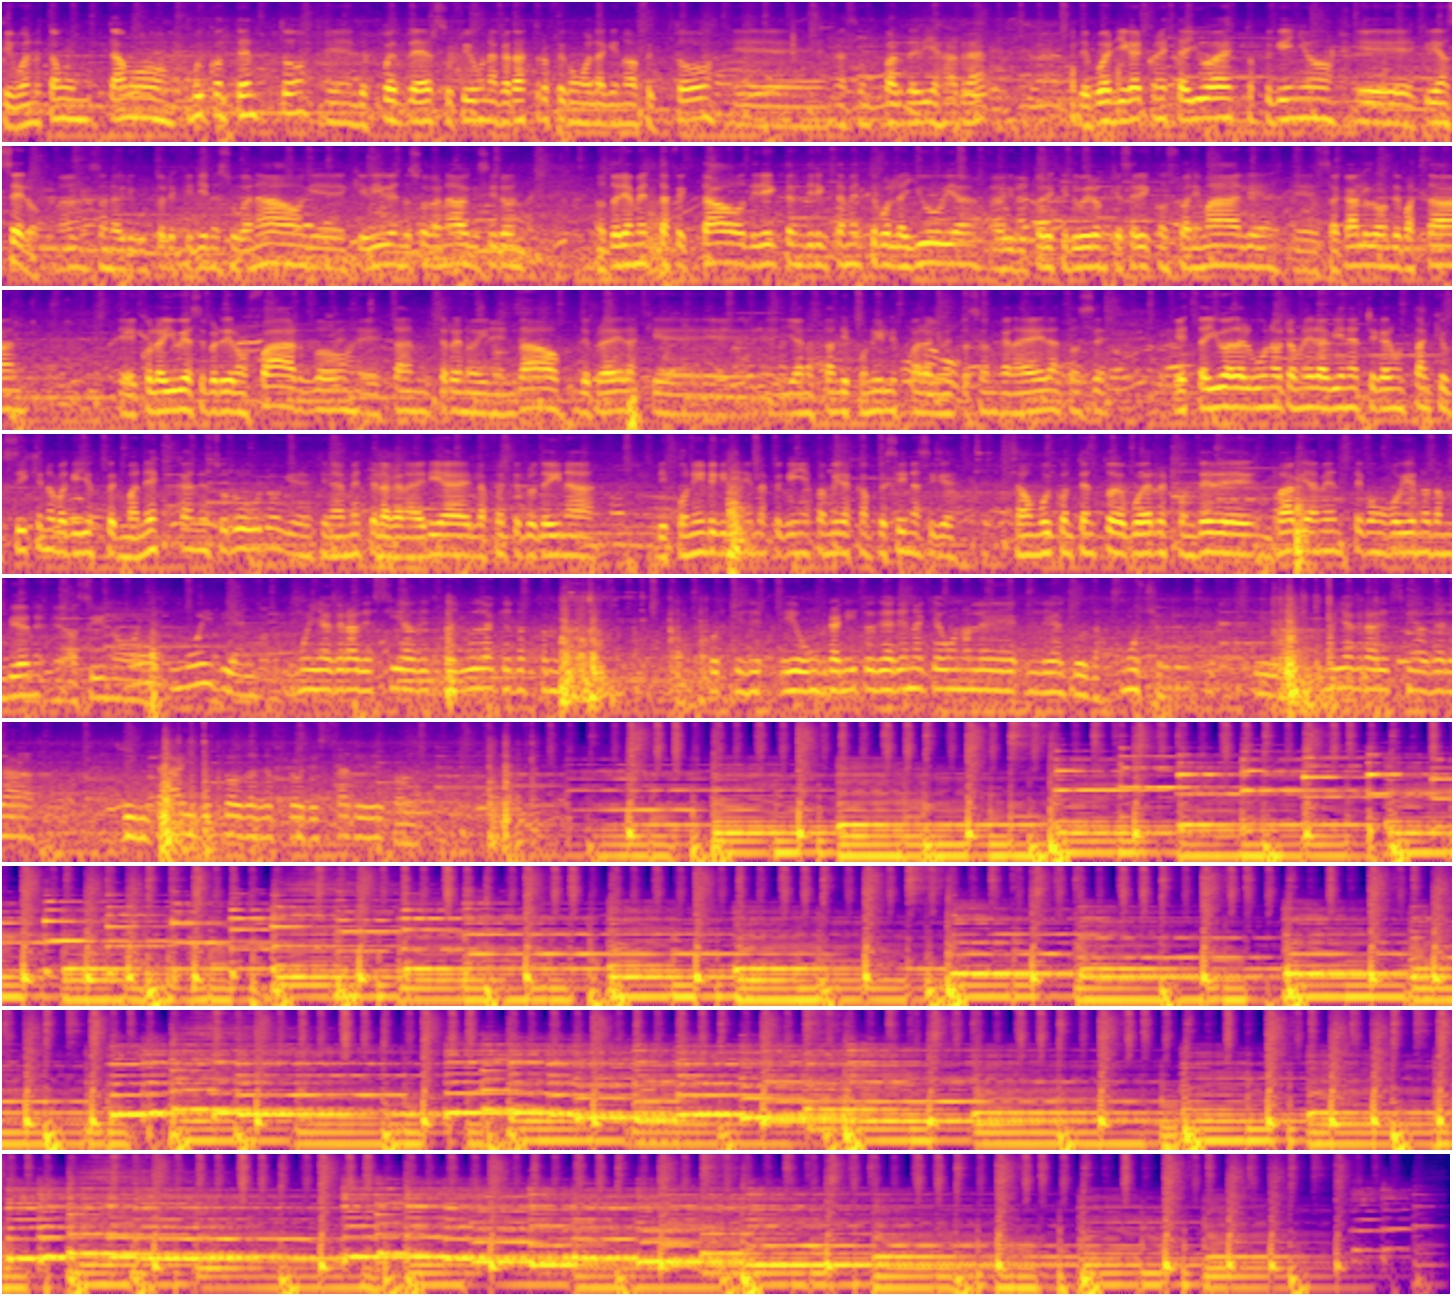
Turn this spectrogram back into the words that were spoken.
Sí, bueno, estamos, muy contentos eh, después de haber sufrido una catástrofe como la que nos afectó eh, hace un par de días atrás, de poder llegar con esta ayuda a estos pequeños eh, crianceros. Son agricultores que tienen su ganado, que, viven de su ganado, que hicieron notoriamente afectados directa o indirectamente por la lluvia, agricultores que tuvieron que salir con sus animales, sacarlos de donde pastaban eh, con la lluvia se perdieron fardos, eh, están terrenos inundados de praderas que eh, ya no están disponibles para alimentación ganadera. Entonces, esta ayuda de alguna u otra manera viene a entregar un tanque de oxígeno para que ellos permanezcan en su rubro, que generalmente la ganadería es la fuente de proteína disponible que tienen las pequeñas familias campesinas, así que estamos muy contentos de poder responder rápidamente como gobierno también. así no... muy, bien, muy agradecida de esta ayuda que nos están dando porque es un granito de arena que a uno le, ayuda mucho. muy agradecida de la brinda y de todo, de progresar y de todo.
